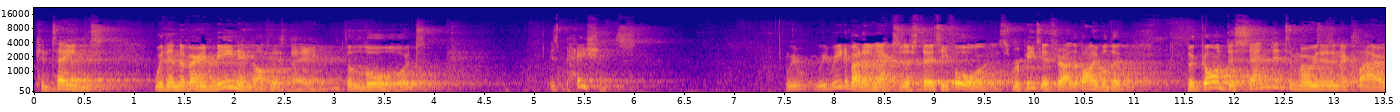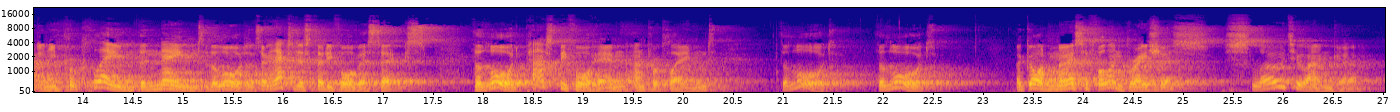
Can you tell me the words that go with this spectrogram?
contained within the very meaning of his name, the Lord, is patience. We, we read about it in Exodus 34, and it's repeated throughout the Bible that, that God descended to Moses in a cloud and he proclaimed the name to the Lord. And so in Exodus 34, verse 6, the Lord passed before him and proclaimed, The Lord, the Lord, a God merciful and gracious, slow to anger,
